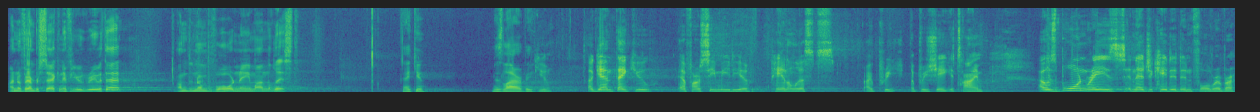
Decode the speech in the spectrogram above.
On November 2nd, if you agree with that, I'm the number four name on the list. Thank you. Ms. Larrabee. Thank you. Again, thank you, FRC Media, panelists. I pre- appreciate your time. I was born, raised, and educated in Fall River.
